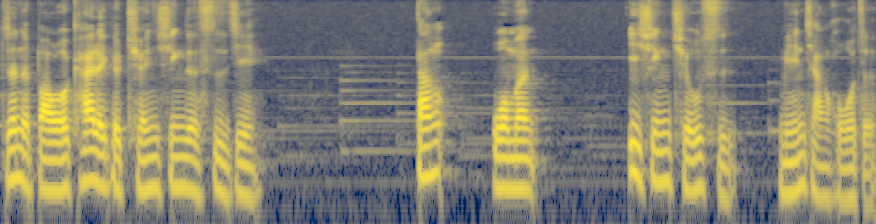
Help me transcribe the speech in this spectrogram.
真的保罗开了一个全新的世界。当我们一心求死，勉强活着。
